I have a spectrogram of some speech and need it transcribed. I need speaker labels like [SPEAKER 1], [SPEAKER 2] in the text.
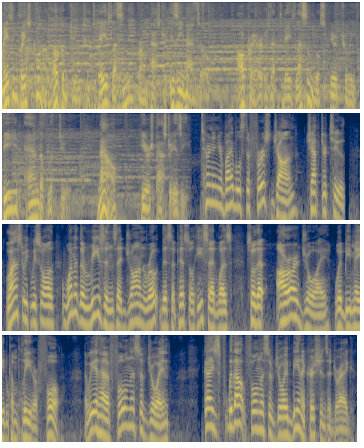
[SPEAKER 1] Amazing Grace Kona welcomes you to today's lesson from Pastor Izzy Manzo. Our prayer is that today's lesson will spiritually feed and uplift you. Now, here's Pastor Izzy.
[SPEAKER 2] Turn in your Bibles to 1 John chapter 2. Last week we saw one of the reasons that John wrote this epistle, he said, was so that our joy would be made complete or full. That we would have fullness of joy. And guys, without fullness of joy, being a Christian's a drag.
